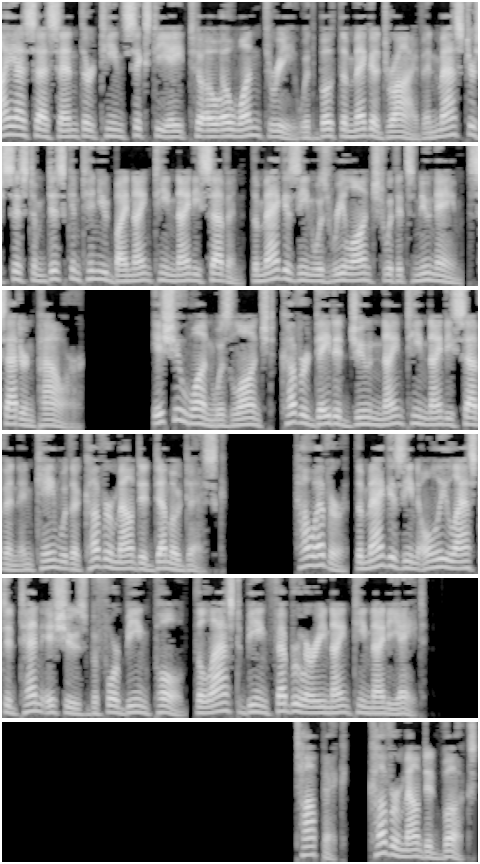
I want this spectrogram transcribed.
ISSN 1368-0013 With both the Mega Drive and Master System discontinued by 1997, the magazine was relaunched with its new name, Saturn Power. Issue 1 was launched, cover dated June 1997 and came with a cover-mounted demo disc. However, the magazine only lasted 10 issues before being pulled, the last being February 1998. Cover-mounted books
